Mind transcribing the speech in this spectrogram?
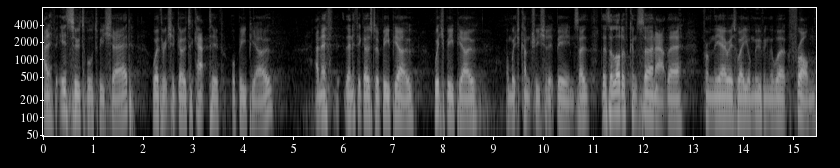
And if it is suitable to be shared, whether it should go to captive or BPO. And if, then if it goes to a BPO, which BPO and which country should it be in? So there's a lot of concern out there from the areas where you're moving the work from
